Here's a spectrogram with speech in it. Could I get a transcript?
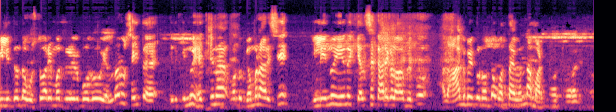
ಇಲ್ಲಿದ್ದಂತ ಉಸ್ತುವಾರಿ ಮಂತ್ರಿಗಳು ಇರ್ಬೋದು ಎಲ್ಲರೂ ಸಹಿತ ಇದಕ್ಕೆ ಇನ್ನೂ ಹೆಚ್ಚಿನ ಒಂದು ಗಮನ ಹರಿಸಿ ಇಲ್ಲಿ ಇನ್ನೂ ಏನು ಕೆಲಸ ಕಾರ್ಯಗಳು ಆಗಬೇಕು ಅದು ಆಗಬೇಕು ಅನ್ನೋಂಥ ಒತ್ತಾಯವನ್ನ ಮಾಡ್ತೀವಿ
